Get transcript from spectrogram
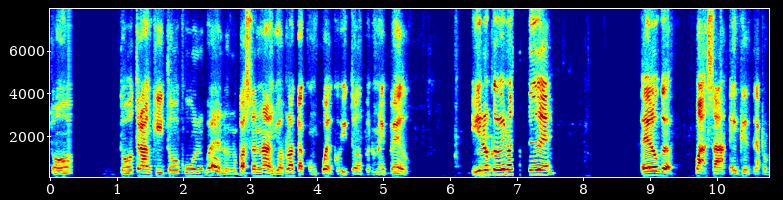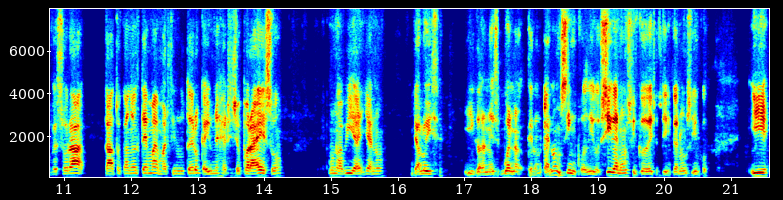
Todo, todo tranqui, todo cool. Bueno, no pasa nada. Yo hablo hasta con cuecos y todo, pero no hay pedo. Y lo que viene a suceder es lo que pasa es que la profesora está tocando el tema de Martín Lutero, que hay un ejercicio para eso. Una vía, ya no, ya lo hice. Y gané, bueno, ganó un 5, digo, sí ganó un 5, de hecho, sí, ganó un 5. Y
